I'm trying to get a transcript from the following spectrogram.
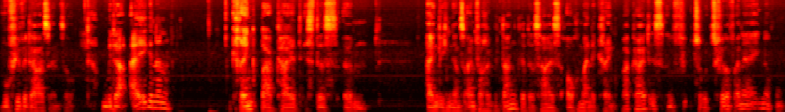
wofür wir da sind. So. Und mit der eigenen Kränkbarkeit ist das ähm, eigentlich ein ganz einfacher Gedanke. Das heißt, auch meine Kränkbarkeit ist zurückzuführen auf eine Erinnerung.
